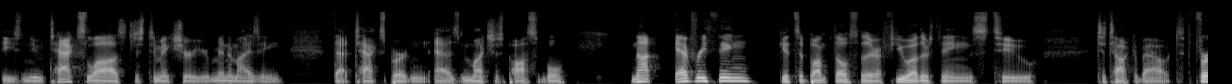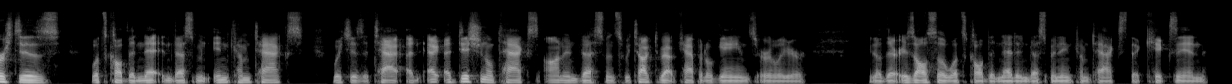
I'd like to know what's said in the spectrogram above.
these new tax laws just to make sure you're minimizing that tax burden as much as possible. Not everything gets a bump though, so there are a few other things to to talk about. First is what's called the net investment income tax, which is a tax an additional tax on investments. We talked about capital gains earlier. You know, there is also what's called the net investment income tax that kicks in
